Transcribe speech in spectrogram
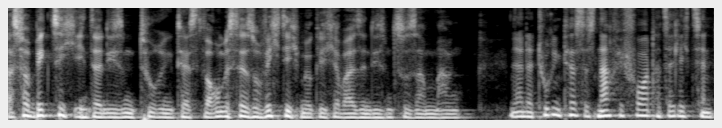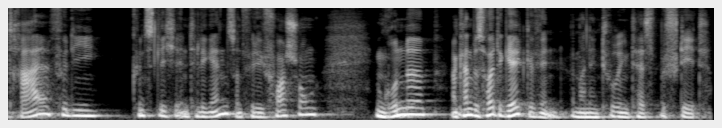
Was verbirgt sich hinter diesem Turing-Test? Warum ist er so wichtig möglicherweise in diesem Zusammenhang? Ja, der Turing-Test ist nach wie vor tatsächlich zentral für die künstliche Intelligenz und für die Forschung. Im Grunde, man kann bis heute Geld gewinnen, wenn man den Turing-Test besteht.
